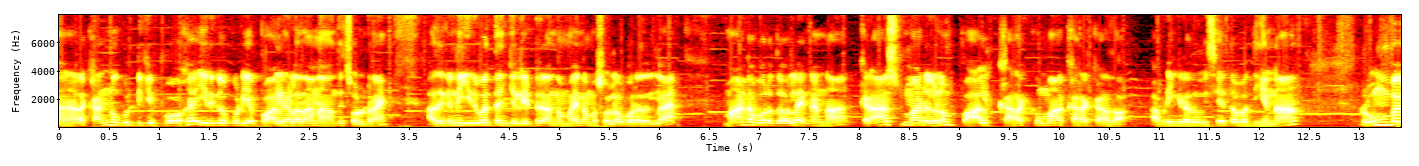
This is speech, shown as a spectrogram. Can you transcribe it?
அதனால் கண்ணுக்குட்டிக்கு போக இருக்கக்கூடிய பால்களை தான் நான் வந்து சொல்கிறேன் அதுக்குன்னு இருபத்தஞ்சி லிட்டர் அந்த மாதிரி நம்ம சொல்ல போகிறதில்ல மாட்டை பொறுத்தவரையில் என்னென்னா கிராஸ் மாடுகளும் பால் கறக்குமா கறக்காதா அப்படிங்கிறத விஷயத்த பார்த்திங்கன்னா ரொம்ப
